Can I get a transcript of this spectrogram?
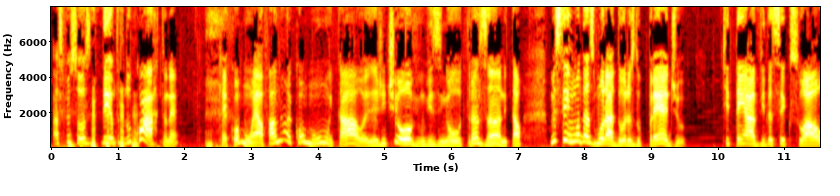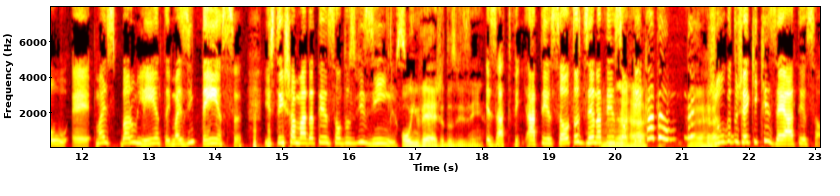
as pessoas dentro do quarto, né? Que é comum. Ela fala, não, é comum e tal. A gente ouve um vizinho ou outro transando e tal. Mas tem uma das moradoras do prédio que tem a vida sexual é, mais barulhenta e mais intensa. Isso tem chamado a atenção dos vizinhos. Ou inveja dos vizinhos. Exato. Atenção, eu tô dizendo atenção, uhum. porque cada um né, uhum. julga do jeito que quiser a atenção.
